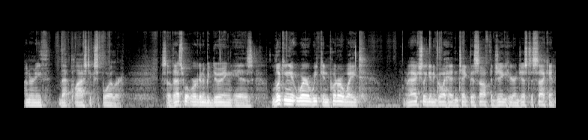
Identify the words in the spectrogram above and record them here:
underneath that plastic spoiler. So that's what we're gonna be doing is looking at where we can put our weight. I'm actually gonna go ahead and take this off the jig here in just a second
